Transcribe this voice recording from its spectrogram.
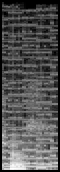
Сейчас.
